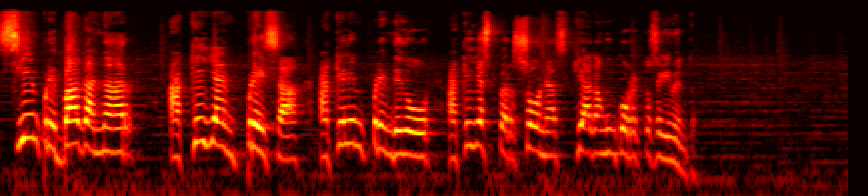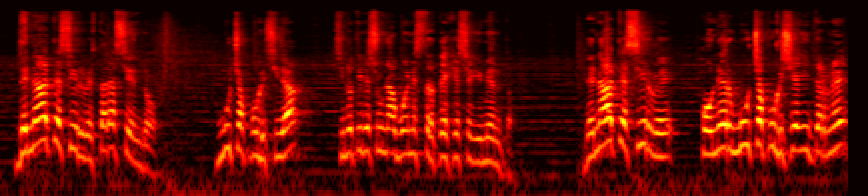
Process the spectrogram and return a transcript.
siempre va a ganar aquella empresa, aquel emprendedor, aquellas personas que hagan un correcto seguimiento. De nada te sirve estar haciendo mucha publicidad si no tienes una buena estrategia de seguimiento. De nada te sirve poner mucha publicidad en Internet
